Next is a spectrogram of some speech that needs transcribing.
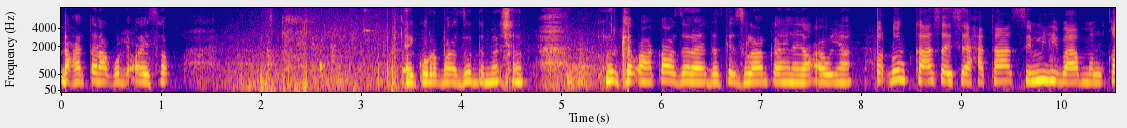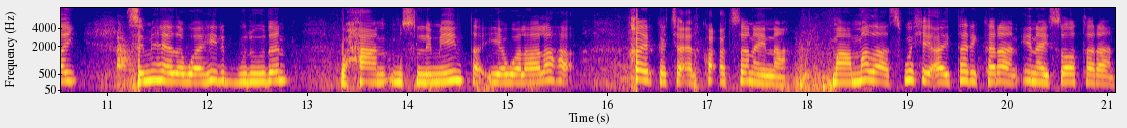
dhaxantana ku dhacayso. Ay ku rafaasanta meeshaan. Marka waxaan ka codsanaya dadka islaamka inay caawiyaan. Dhulkaasay seexataa simihii baa mulqay simaheeda waa hilib guduudan waxaan muslimiinta iyo walaalaha khayrka jecel ka codsanaynaa maamadaas wixii ay tari karaan inay soo taraan.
